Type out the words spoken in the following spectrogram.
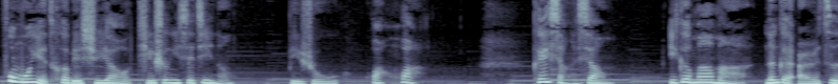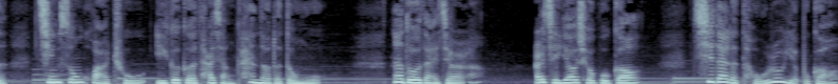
父母也特别需要提升一些技能，比如画画。可以想象，一个妈妈能给儿子轻松画出一个个他想看到的动物，那多带劲儿啊！而且要求不高，期待的投入也不高，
